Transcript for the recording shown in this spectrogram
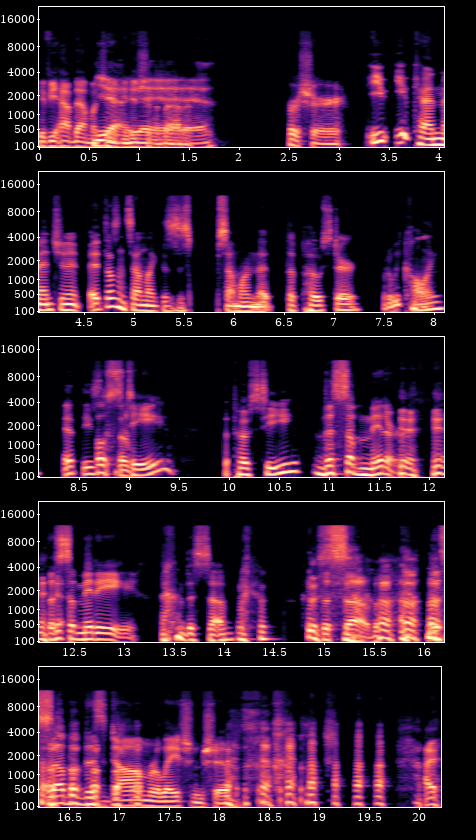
if you have that much ammunition about it. For sure. You you can mention it. It doesn't sound like this is someone that the poster. What are we calling it? These the, Postee, the postee, the submitter, the submittee, the sub. the sub, the sub of this dom relationship. I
